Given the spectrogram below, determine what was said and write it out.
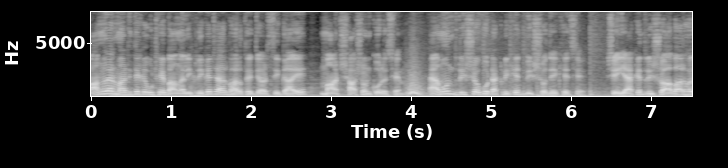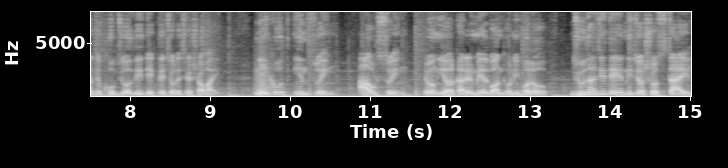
বাংলার মাটি থেকে উঠে বাঙালি ক্রিকেটার ভারতের জার্সি গায়ে মাঠ শাসন করেছেন। এমন দৃশ্য গোটা ক্রিকেট বিশ্ব দেখেছে। সেই একই দৃশ্য আবার হয়তো খুব জলদি দেখতে চলেছে সবাই। নিখুঁত ইন সুইং, আউট সুইং এবং ইয়র্কারের মেলবন্ধনই হলো যুধাজিতের নিজস্ব স্টাইল।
